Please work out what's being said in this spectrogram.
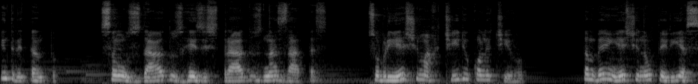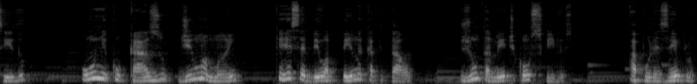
Entretanto, são os dados registrados nas atas sobre este martírio coletivo. Também este não teria sido o único caso de uma mãe que recebeu a pena capital juntamente com os filhos. Há, por exemplo,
